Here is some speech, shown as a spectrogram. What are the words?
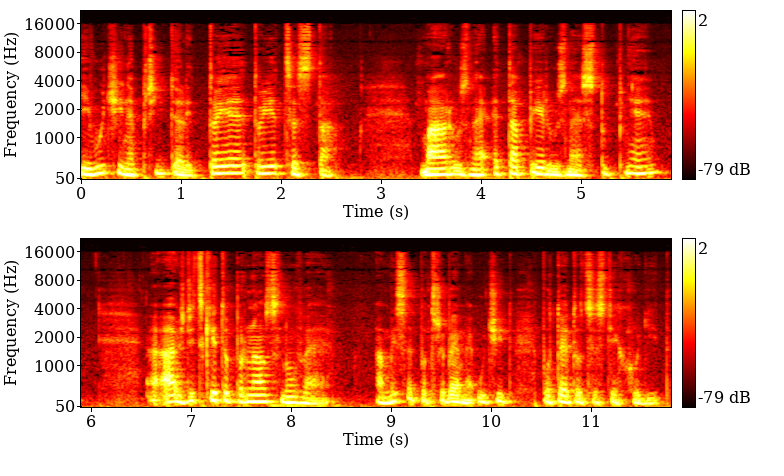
i vůči nepříteli, to je, to je cesta. Má různé etapy, různé stupně, A vždycky je to pro nás nové. A my se potřebujeme učit po této cestě chodit.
